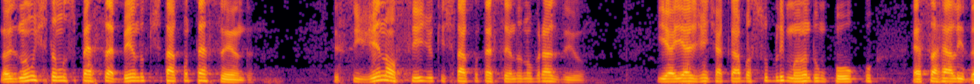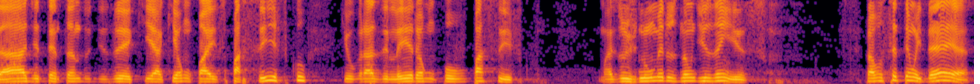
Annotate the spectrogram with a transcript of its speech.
Nós não estamos percebendo o que está acontecendo. Esse genocídio que está acontecendo no Brasil. E aí a gente acaba sublimando um pouco essa realidade, tentando dizer que aqui é um país pacífico, que o brasileiro é um povo pacífico. Mas os números não dizem isso. Para você ter uma ideia,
